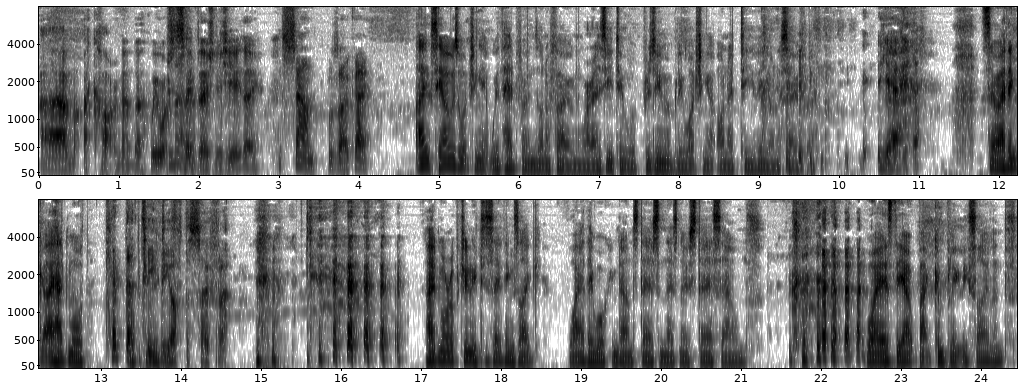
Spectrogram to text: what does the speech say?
Um, I can't remember. We watched the same version as you, though. The sound was okay. I see. I was watching it with headphones on a phone, whereas you two were presumably watching it on a TV on a sofa. Yeah. so I think I had more. Get that TV off the sofa. I had more opportunity to say things like, "Why are they walking downstairs and there's no stair sounds? Why is the outback completely silent?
